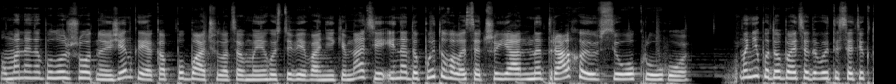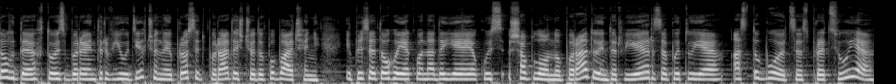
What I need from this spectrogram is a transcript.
У мене не було жодної жінки, яка б побачила це в моїй гостьовій ванній кімнаті і не допитувалася, чи я не трахаю всю округу. Мені подобається дивитися TikTok, де хтось бере інтерв'ю дівчини і просить поради щодо побачень. І після того, як вона дає якусь шаблонну пораду, інтерв'юєр запитує: А з тобою це спрацює?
